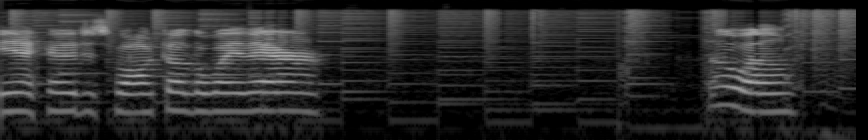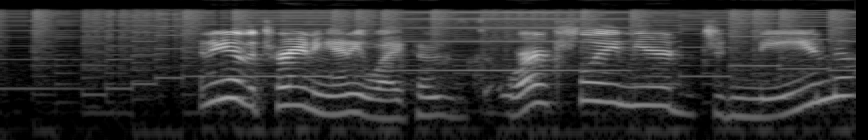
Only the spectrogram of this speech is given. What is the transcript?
Mean I could have just walked all the way there? Oh well. Any of the training anyway, because we're actually near Janine?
